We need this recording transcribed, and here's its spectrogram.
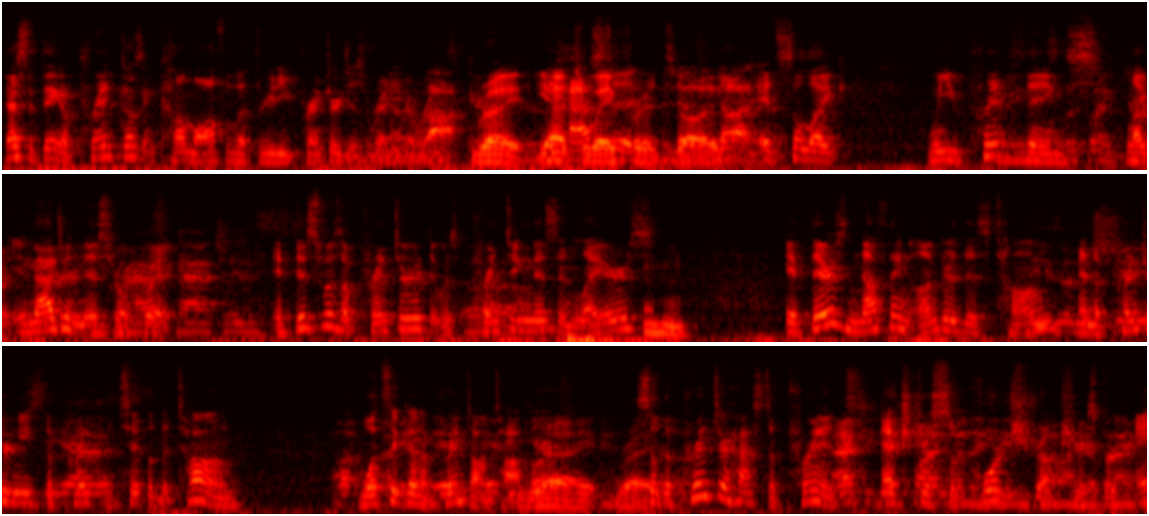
that's the thing. A print doesn't come off of a 3D printer just ready to rock. Right. You It have to has wait for it to. does like- not. It's so like when you I print mean, things. this looks Like, imagine this real quick. patches. If this was a printer that was printing Uh, this in layers, Mhm. if there's nothing under this tongue These and the the printer needs to print the tip of the tongue, Uh, what's it gonna print on top of? Right, right. so the printer has to print Actually, extra find one that support structures for but I ain't gonna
